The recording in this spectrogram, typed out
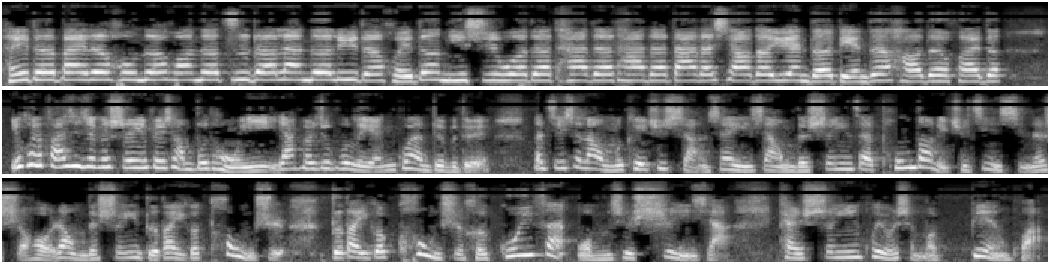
黑的、白的、红的、黄的、紫的、蓝的、绿的、灰的，你是我的，他的、他的、大的、小的、圆的、扁的、好的、坏的，你会发现这个声音非常不统一，压根就不连贯，对不对？那接下来我们可以去想象一下，我们的声音在通道里去进行的时候，让我们的声音得到一个控制，得到一个控制和规范，我们去试一下，看声音会有什么变化。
